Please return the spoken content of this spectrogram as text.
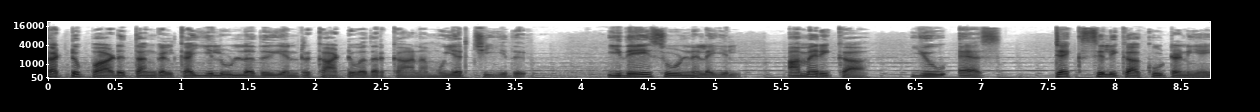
கட்டுப்பாடு தங்கள் கையில் உள்ளது என்று காட்டுவதற்கான முயற்சி இது. இதே சூழ்நிலையில் அமெரிக்கா யுஎஸ் டெக் சிலிகா கூட்டணியை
